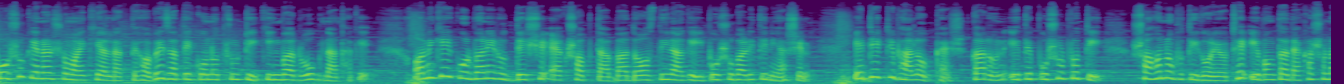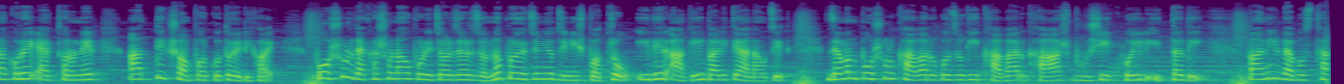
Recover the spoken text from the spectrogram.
পশু কেনার সময় খেয়াল রাখতে হবে যাতে কোনো ত্রুটি কিংবা রোগ না থাকে। অনেকেই কুরবানির উদ্দেশ্যে এক সপ্তাহ বা দশ দিন আগেই পশু বাড়িতে নিয়ে আসেন। এটি একটি ভালো অভ্যাস কারণ এতে পশুর প্রতি সহানুভূতি গড়ে ওঠে এবং তা দেখাশোনা করে এক ধরনের আত্মিক সম্পর্ক তৈরি হয়। পশুর দেখাশোনা ও পরিচর্যার জন্য প্রয়োজনীয় জিনিসপত্র ঈদের আগেই বাড়িতে আনা উচিত। যেমন পশুর খাবার উপযোগী খাবার, ঘাস, ভুসি, খৈল ইত্যাদি। পানির ব্যবস্থা,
